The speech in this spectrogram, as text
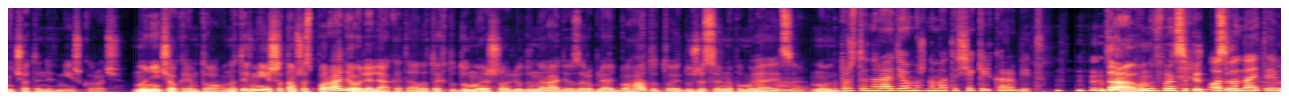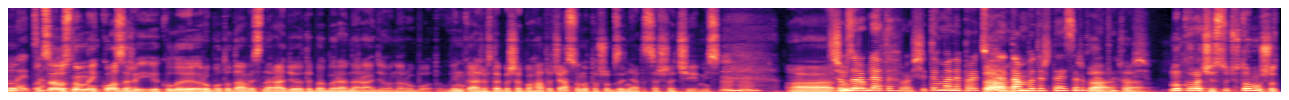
нічого ти не вмієш, коротше. Ну нічого крім того. Ну ти вмієш що там щось по радіо лялякати, але той, хто думає, що люди на радіо заробляють багато, той дуже сильно помиляється. Ага. Ну, Ну, просто на радіо можна мати ще кілька робіт. так, воно, в принципі, От вона й таємниця. Це основний козир, коли роботодавець на радіо тебе бере на радіо на роботу. Він каже, в тебе ще багато часу на те, щоб зайнятися ще чимось. Угу. А, Щоб ну, заробляти гроші. Ти в мене працює, Так. а там будеш десь заробляти та, гроші. та. Ну, коротше, суть в тому, що,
